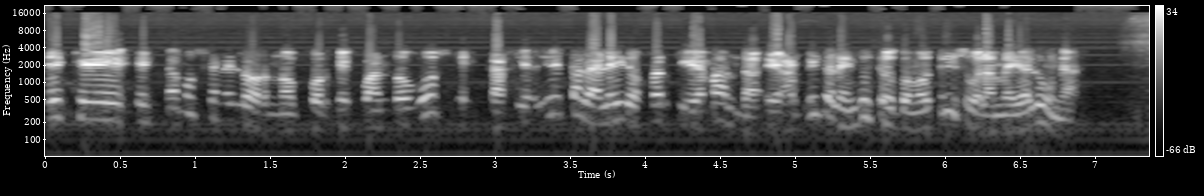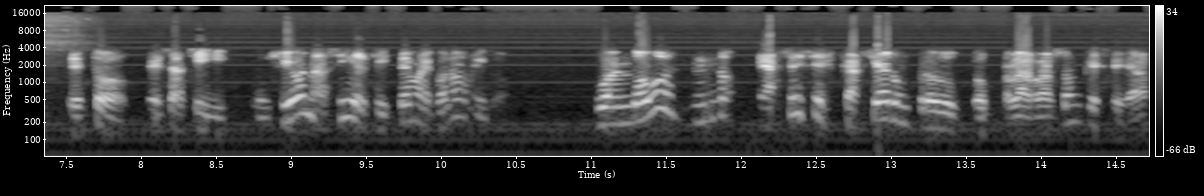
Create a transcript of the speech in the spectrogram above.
Es que estamos en el horno porque cuando vos escaseas y está la ley de oferta y demanda. Eh, ¿Aplica la industria automotriz o la medialuna? Esto es así, funciona así el sistema económico. Cuando vos no haces escasear un producto, por la razón que sea,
